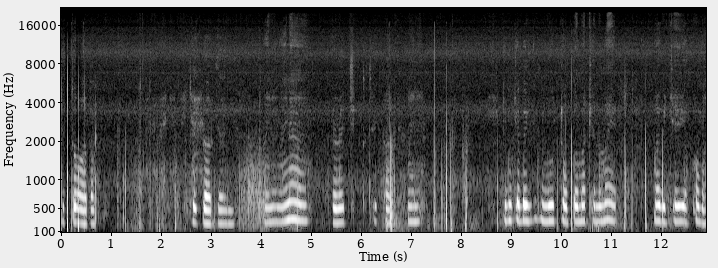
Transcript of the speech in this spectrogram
Çıktı o adam. Tekrar geldi. Aynen aynen. Evet çıktı tekrar. aynen. Tüm kebekli toplama çanıma ama bir şey yapamaz.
